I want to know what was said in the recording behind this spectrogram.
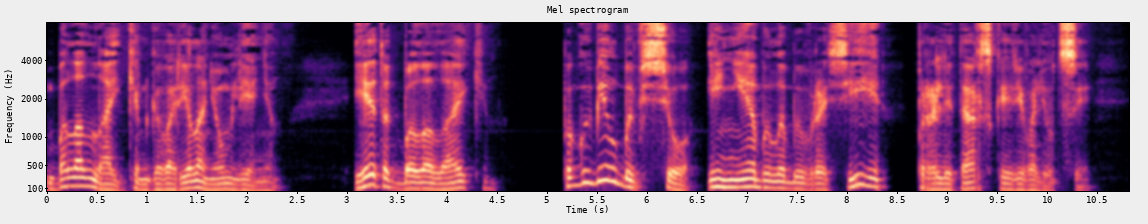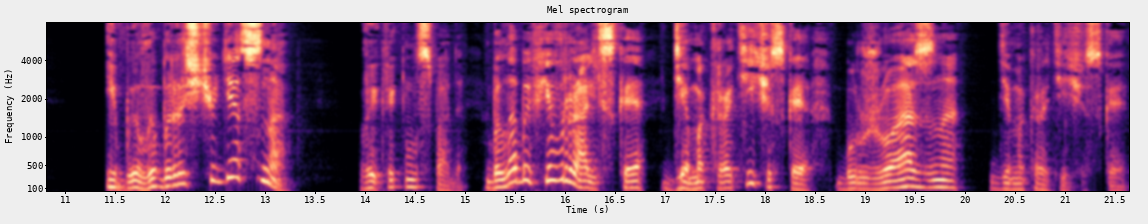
Балалайкин говорил о нем Ленин. И этот Балалайкин погубил бы все, и не было бы в России пролетарской революции. «И было бы расчудесно!» — выкрикнул Спада. «Была бы февральская, демократическая, буржуазно-демократическая.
